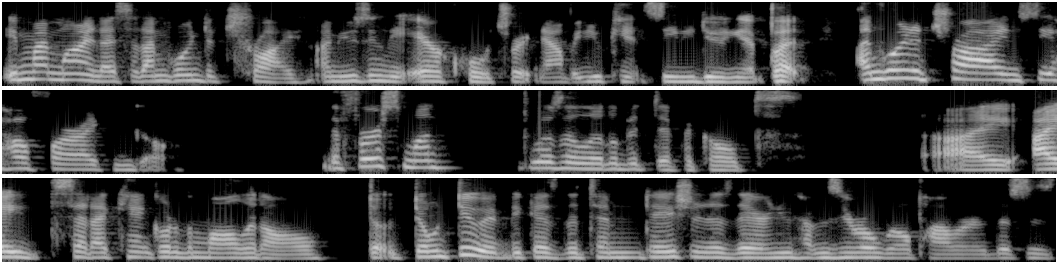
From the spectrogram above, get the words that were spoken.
in my mind I said I'm going to try. I'm using the air quotes right now, but you can't see me doing it. But I'm going to try and see how far I can go. The first month was a little bit difficult. I I said I can't go to the mall at all. Don't don't do it because the temptation is there and you have zero willpower. This is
